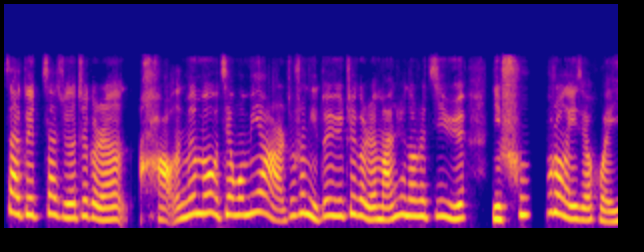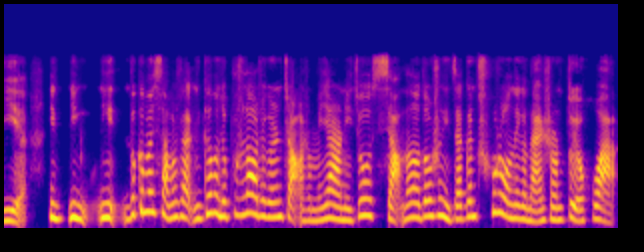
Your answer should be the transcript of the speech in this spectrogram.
再对再觉得这个人好的，你们没有见过面儿，就是你对于这个人完全都是基于你初中的一些回忆，你你你你都根本想不出来，你根本就不知道这个人长什么样，你就想到的都是你在跟初中那个男生对话，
